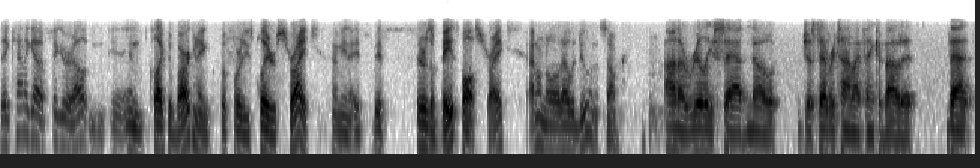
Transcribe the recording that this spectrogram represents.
they kind of got to figure it out in, in collective bargaining before these players strike. I mean, if if there was a baseball strike, I don't know what I would do in the summer. on a really sad note, just every time I think about it, that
